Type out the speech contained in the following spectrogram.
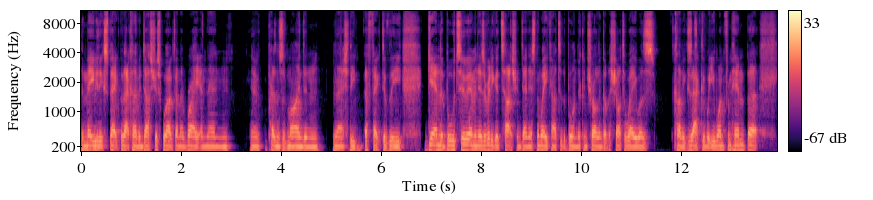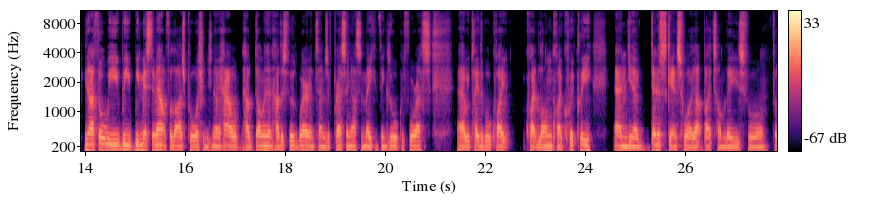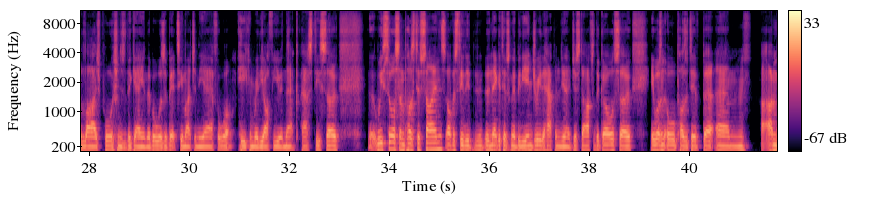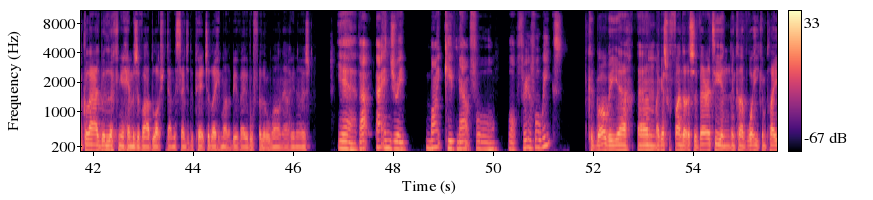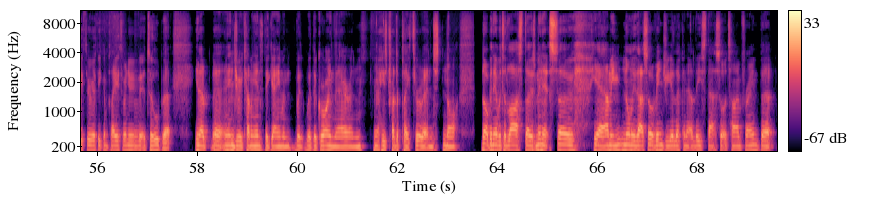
than maybe you'd expect but that kind of industrious work down the right, and then you know presence of mind and, and actually effectively getting the ball to him. And there's a really good touch from Dennis, and the way he kind of took the ball under control and got the shot away was kind of exactly what you want from him. But you know, I thought we we we missed him out for large portions. You know how how dominant Huddersfield were in terms of pressing us and making things awkward for us. Uh, we played the ball quite quite long, quite quickly. And you know, Dennis was getting swallowed up by Tom Lees for for large portions of the game. The ball was a bit too much in the air for what he can really offer you in that capacity. So uh, we saw some positive signs. Obviously, the, the negative is going to be the injury that happened, you know, just after the goal. So it wasn't all positive, but um, I'm glad we're looking at him as a viable option down the centre of the pitch. Although he might not be available for a little while now. Who knows? Yeah, that that injury might keep him out for what three or four weeks. Could well be, yeah. Um, I guess we'll find out the severity and, and kind of what he can play through, if he can play through any of it at all. But you know, uh, an injury coming into the game and with with the groin there, and you know, he's tried to play through it and just not not been able to last those minutes. So yeah, I mean, normally that sort of injury, you're looking at at least that sort of time frame. But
